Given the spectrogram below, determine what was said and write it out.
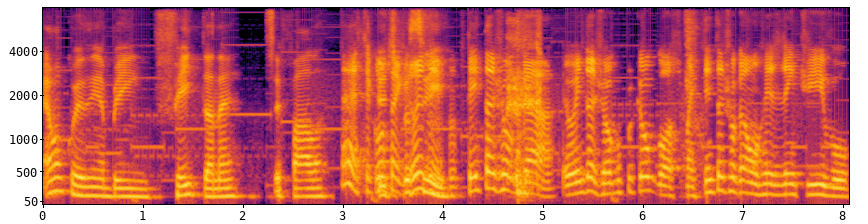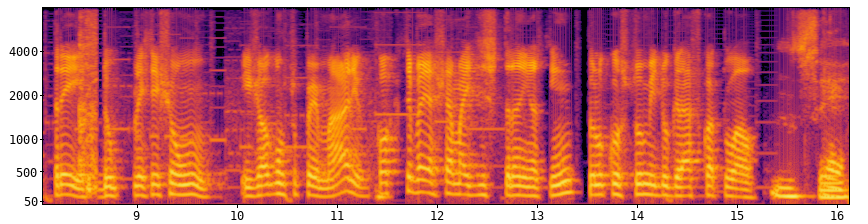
é uma coisinha bem feita, né? Você fala. É, você consegue. tipo um assim- exemplo, tenta jogar. Eu ainda jogo porque eu gosto, mas tenta jogar um Resident Evil 3 do PlayStation 1 e joga um Super Mario. Qual que você vai achar mais estranho assim, pelo costume do gráfico atual? Não sei.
